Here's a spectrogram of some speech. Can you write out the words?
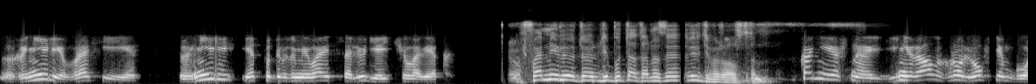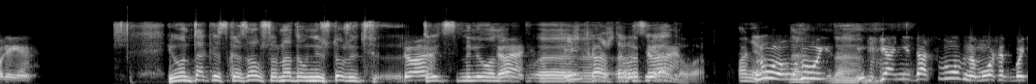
гнили в России. Гнили – это подразумевается людей, человек. Фамилию этого депутата назовите, пожалуйста. Конечно, генерал Грулев тем более. И он так и сказал, что надо уничтожить да, 30 миллионов да. э, и каждого пятого. Понятно. Ну, да, ну да. я не дословно, может быть,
